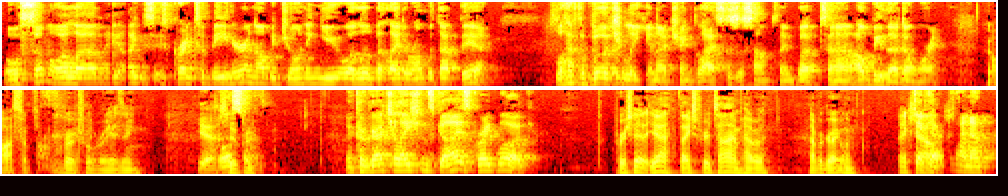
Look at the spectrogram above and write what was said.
Awesome. Well, um, it's great to be here, and I'll be joining you a little bit later on with that beer. We'll have to virtually, you know, change glasses or something, but uh, I'll be there. Don't worry. awesome. Virtual raising. Yeah. Awesome. And congratulations, guys. Great work. Appreciate it. Yeah. Thanks for your time. Have a have a great one. Thanks, Take care. Alex. Bye now.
